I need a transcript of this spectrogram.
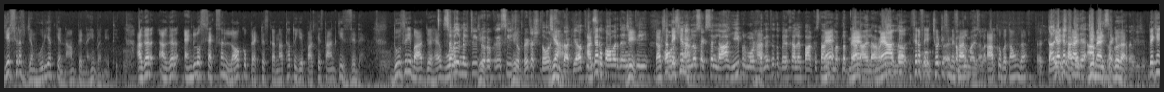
یہ صرف جمہوریت کے نام پہ نہیں بنی تھی۔ اگر اگر اینگلو سیکسن لا کو پریکٹس کرنا تھا تو یہ پاکستان کی ضد ہے۔ دوسری بات جو ہے سول ملٹری جی، بیوروکریسی جی، جو برٹش دور جی کی ہاں، باقیات تھی اس کو پاور دینی جی، تھی ڈاکٹر صاحب اور دیکھیں نا۔ اینگلو سیکسن لا ہی پروموٹ ہاں۔ کرنے تھے تو میرے خیال ہے پاکستان کا مطلب کیا لا الہ میں آپ کو صرف ایک چھوٹی سی مثال آپ جی۔ کو بتاؤں گا۔ کہ اگر جی میں گزار۔ دیکھیں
